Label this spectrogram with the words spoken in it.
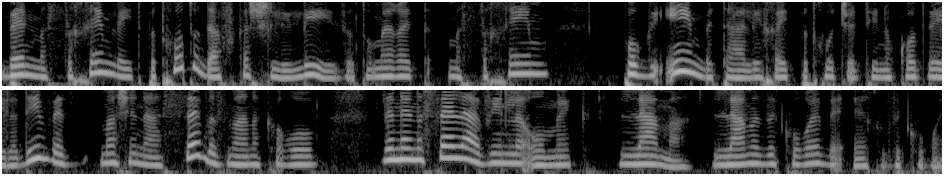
בין מסכים להתפתחות הוא דווקא שלילי. זאת אומרת, מסכים פוגעים בתהליך ההתפתחות של תינוקות וילדים, ומה שנעשה בזמן הקרוב זה ננסה להבין לעומק למה, למה זה קורה ואיך זה קורה.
